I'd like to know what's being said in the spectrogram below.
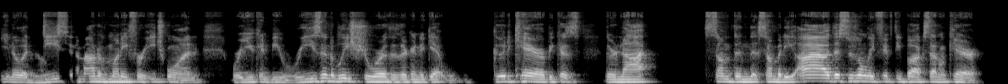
you know a decent amount of money for each one where you can be reasonably sure that they're going to get good care because they're not something that somebody ah this is only 50 bucks i don't care.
